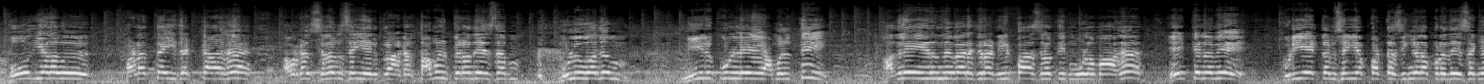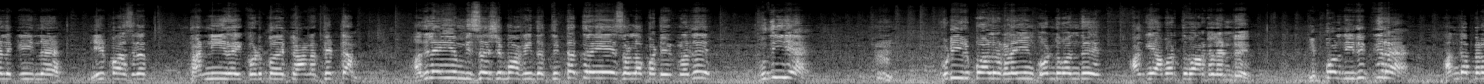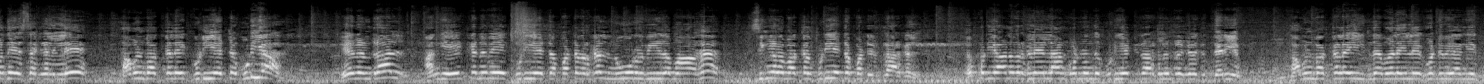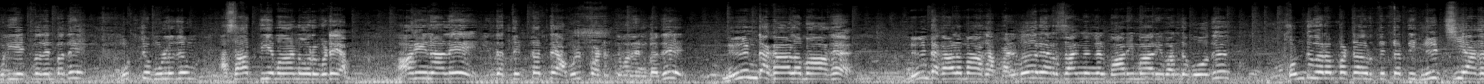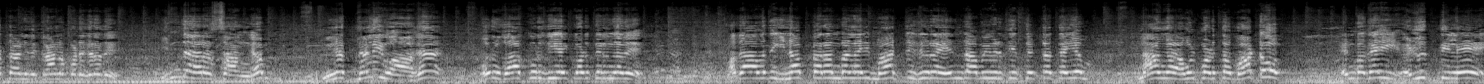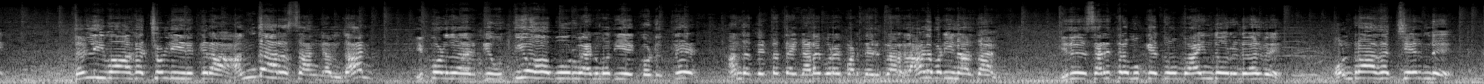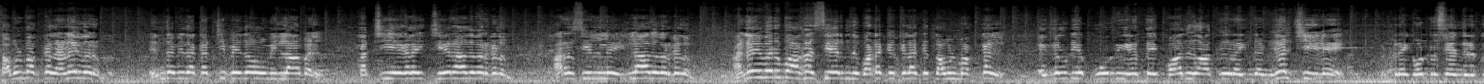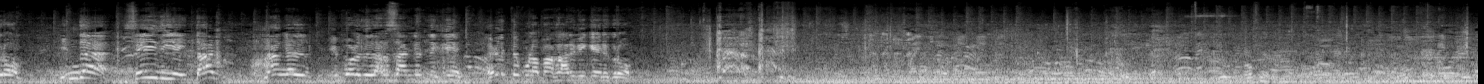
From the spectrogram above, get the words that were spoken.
போதிய அளவு பணத்தை இதற்காக அவர்கள் செலவு செய்ய இருக்கிறார்கள். தமிழ் பிரதேசம் முழுவதும் நீருக்குள்ளே அமிழ்த்தி அதிலே இருந்து வருகிற நீர்ப்பாசனத்தின் மூலமாக ஏற்கனவே குடியேற்றம் செய்யப்பட்ட சிங்கள பிரதேசங்களுக்கு இந்த நீர்ப்பாசன தண்ணீரை கொடுப்பதற்கான திட்டம். அதிலேயும் விசேஷமாக இந்த திட்டத்திலேயே சொல்லப்பட்டிருக்கிறது புதிய குடியிருப்பாளர்களையும் கொண்டு வந்து அங்கே அமர்த்துவார்கள் என்று. இப்பொழுது இருக்கிற அந்த பிரதேசங்களிலே தமிழ் மக்களை குடியேற்ற முடியாது. ஏனென்றால் அங்கே ஏற்கனவே குடியேற்றப்பட்டவர்கள் நூறு வீதமாக சிங்கள மக்கள் குடியேற்றப்பட்டிருக்கிறார்கள். எப்படியானவர்களை எல்லாம் கொண்டு வந்து குடியேற்றினார்கள் என்று எங்களுக்கு தெரியும். தமிழ் மக்களை இந்த வேளையிலே கொண்டு போய் அங்கே குடியேற்றுவது என்பது முற்று முழுதும் அசாத்தியமான ஒரு விடயம். ஆகையினாலே இந்த திட்டத்தை அமுல்படுத்துவது என்பது நீண்ட காலமாக நீண்ட காலமாக பல்வேறு அரசாங்கங்கள் மாறி மாறி வந்தபோது கொண்டு வரப்பட்ட ஒரு திட்டத்தின் நீட்சியாகத்தான் இது காணப்படுகிறது. இந்த அரசாங்கம் மிக தெளிவாக ஒரு வாக்குறுதியை கொடுத்திருந்தது. அதாவது இனப்பெரம்பலை மாற்றுகிற எந்த அபிவிருத்தி திட்டத்தையும் நாங்கள் அமுல்படுத்த மாட்டோம் என்பதை எழுத்திலே தெளிவாக சொல்லி இருக்கிற அந்த அரசாங்கம் தான் இப்பொழுது அதற்கு உத்தியோகபூர்வ அனுமதியை கொடுத்து அந்த திட்டத்தை நடைமுறைப்படுத்த இருக்கிறார்கள் ஆனபடியினால் தான் இது சரித்திர முக்கியத்துவம் வாய்ந்த ஒரு நிகழ்வு. ஒன்றாக சேர்ந்து தமிழ் மக்கள் அனைவரும் எந்தவித கட்சி பேதமும் இல்லாமல் கட்சிகளை சேராதவர்களும் அரசியலில் இல்லாதவர்களும் அனைவருமாக சேர்ந்து வடக்கு கிழக்கு தமிழ் மக்கள் எங்களுடைய பூர்வீகத்தை பாதுகாக்கிற இந்த நிகழ்ச்சியிலே இன்றைக்கு ஒன்று சேர்ந்திருக்கிறோம். இந்த செய்தியை தான் நாங்கள் இப்பொழுது அரசாங்கத்துக்கு எழுத்து மூலமாக அறிவிக்க இருக்கிறோம்.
